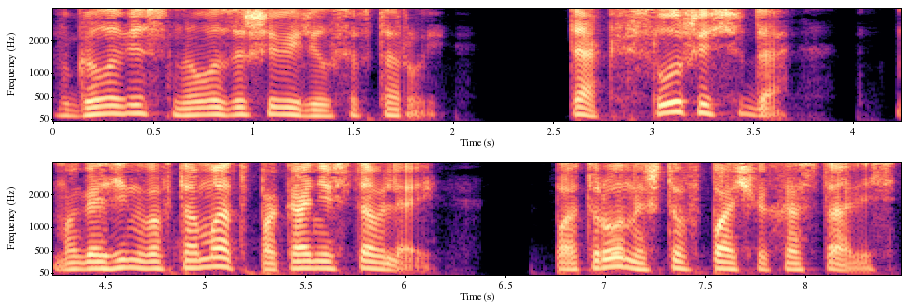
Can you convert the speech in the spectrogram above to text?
В голове снова зашевелился второй. Так, слушай сюда. Магазин в автомат пока не вставляй. Патроны, что в пачках остались,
